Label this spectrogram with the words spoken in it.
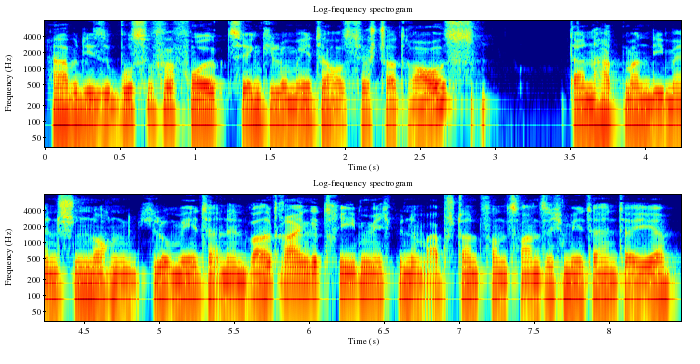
habe diese Busse verfolgt, zehn Kilometer aus der Stadt raus, dann hat man die Menschen noch einen Kilometer in den Wald reingetrieben. Ich bin im Abstand von 20 Meter hinterher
